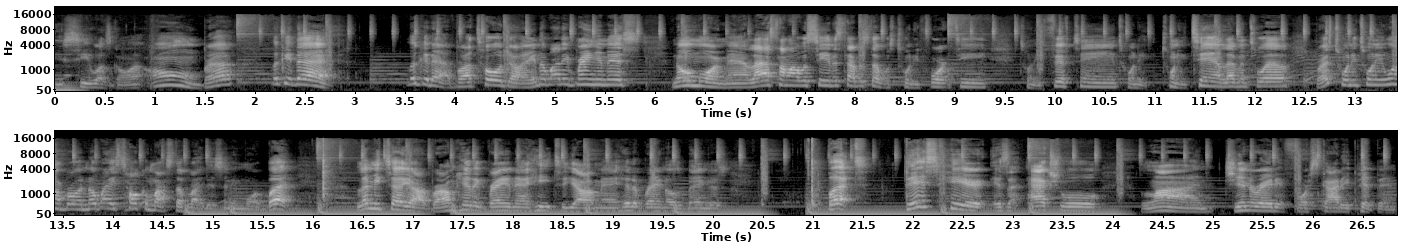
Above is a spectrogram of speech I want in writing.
You see what's going on, bruh. Look at that. Look at that, bro. I told y'all, ain't nobody bringing this no more, man. Last time I was seeing this type of stuff was 2014, 2015, 20, 2010, 11, 12. Bro, it's 2021, bro, and nobody's talking about stuff like this anymore. But let me tell y'all, bro, I'm here to bring that heat to y'all, man. Here to bring those bangers. But this here is an actual line generated for Scottie Pippen.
